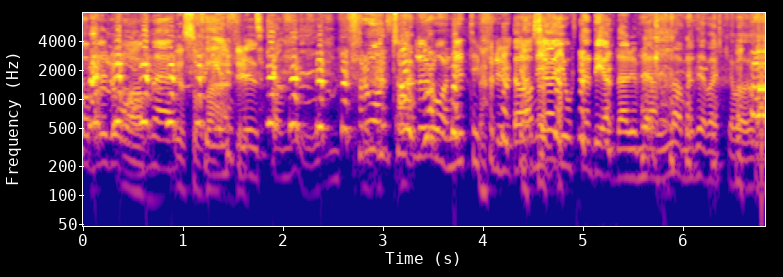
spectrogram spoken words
Toblerone så till fru kanin. Från Toblerone till fru Ja, så jag har kanin. gjort en del däremellan, men det verkar vara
